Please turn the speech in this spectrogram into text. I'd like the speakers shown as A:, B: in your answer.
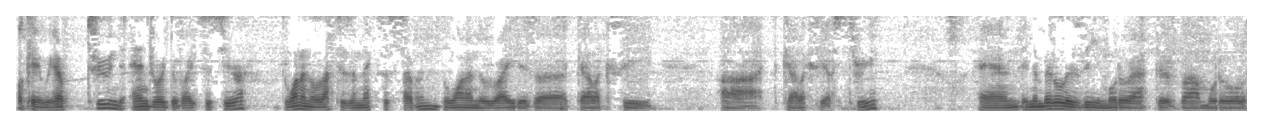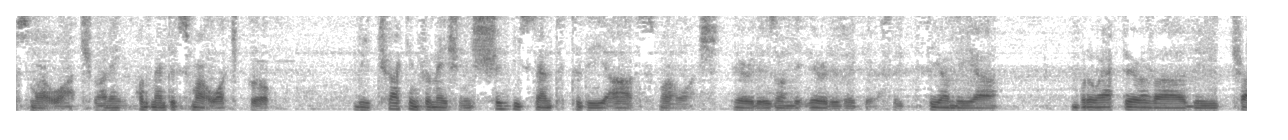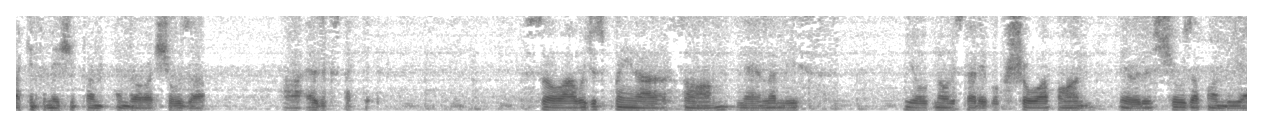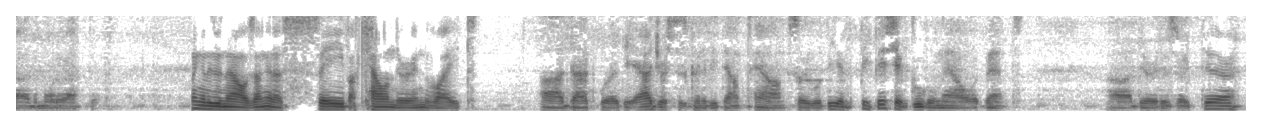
A: Okay, we have two Android devices here. The one on the left is a Nexus 7. The one on the right is a Galaxy uh, Galaxy S3. And in the middle is the MotoACTV uh, Motorola smartwatch running Augmented Smartwatch Pro. The track information should be sent to the uh, smartwatch. There it is on the there it is right there. So you can see on the uh, MotoACTV uh, the track information from Pandora shows up uh, as expected. So I we're just playing a song, and then let me, you'll notice that it will show up on, there it is, shows up on the, uh, the MotoACTV. What I'm going to do now is I'm going to save a calendar invite uh, that where the address is going to be downtown. So it will be, a, basically a Google Now event. Uh, there it is right there.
